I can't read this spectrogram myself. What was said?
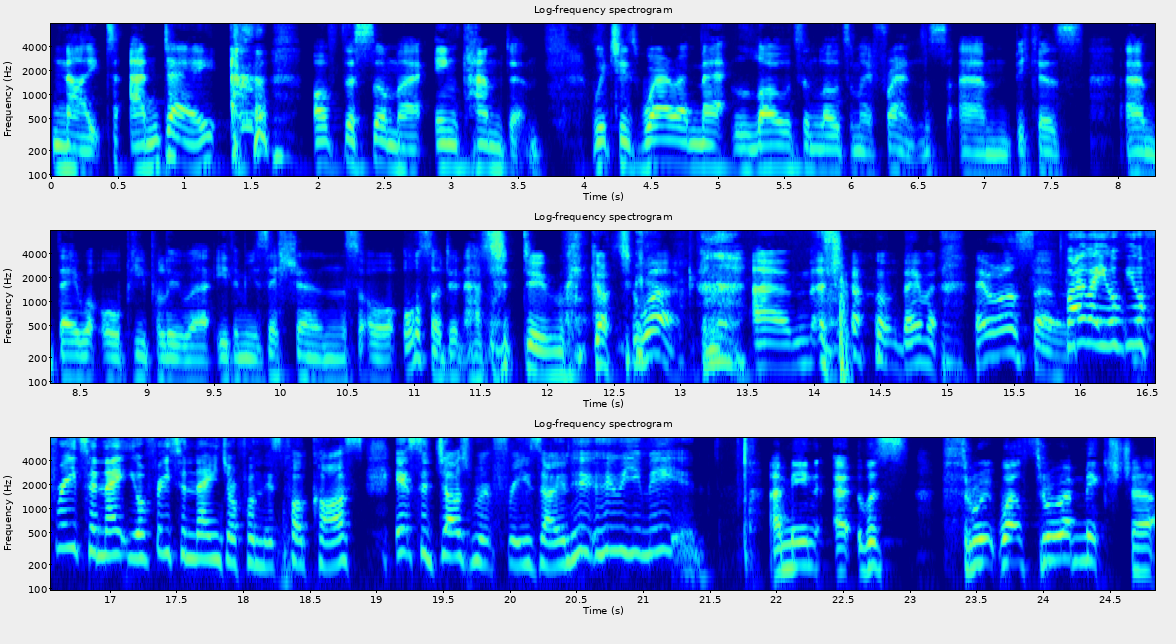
night and day of the summer in Camden, which is where I met loads and loads of my friends um, because um, they were all people who were either musicians or also didn't have to do go to work. Um, so they were they were also. By the way, you're, you're free to name you're free to name drop on this podcast. It's a judgment free zone. Who who are you meeting? I mean, uh, it was through well through a mixture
